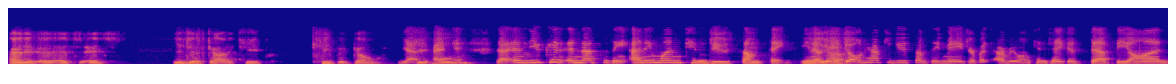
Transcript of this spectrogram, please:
and it, it- it's it's you just got to keep keep it going, Yes, and- and you can, and that's the thing. Anyone can do something. You know, Yeah. you don't have to do something major, but everyone can take a step beyond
